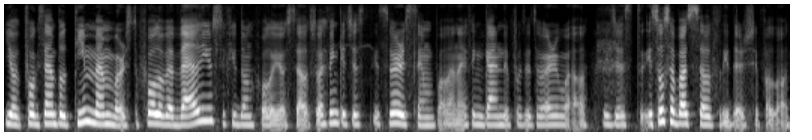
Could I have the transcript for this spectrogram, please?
your for example team members to follow the values if you don't follow yourself. So i think it's just it's very simple and i think gandhi put it very well. We just it's also about self leadership a lot.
